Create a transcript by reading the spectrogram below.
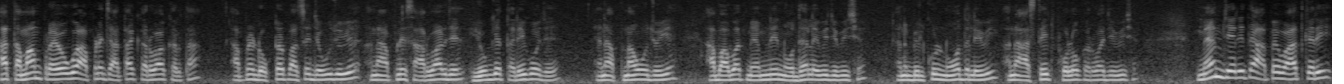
આ તમામ પ્રયોગો આપણે જાતા કરવા કરતાં આપણે ડૉક્ટર પાસે જવું જોઈએ અને આપણી સારવાર જે યોગ્ય તરીકો છે એને અપનાવવો જોઈએ. આ બાબત મેમની નોંધા લેવી જેવી છે અને બિલકુલ નોંધ લેવી અને આજથી જ ફોલો કરવા જેવી છે. મેમ જે રીતે આપે વાત કરી,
